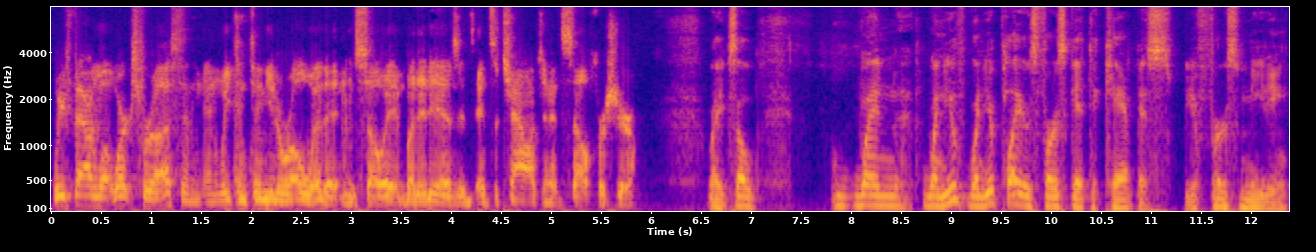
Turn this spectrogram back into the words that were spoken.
we found what works for us and, and we continue to roll with it. And so it, but it is, it's, it's a challenge in itself for sure. Right. So when, when you, when your players first get to campus, your first meeting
